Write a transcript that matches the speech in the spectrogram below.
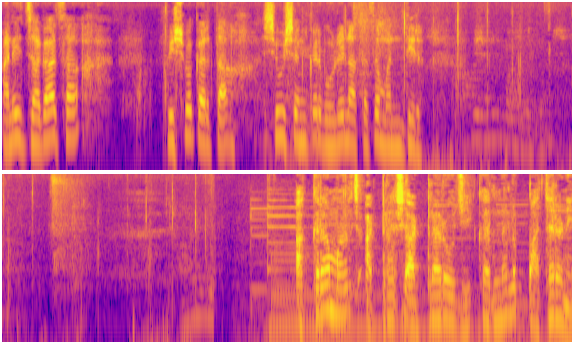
आणि जगाचा विश्वकर्ता शिवशंकर भोलेनाथाचं मंदिर. अकरा मार्च अठराशे अठरा रोजी कर्नल पाथरने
